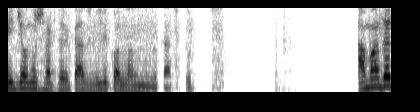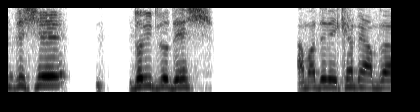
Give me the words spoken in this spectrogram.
এই জনস্বার্থের কাজগুলি কল্যাণমূলক কাজ করতেছে। আমাদের দেশে দরিদ্র দেশ আমাদের এখানে আমরা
